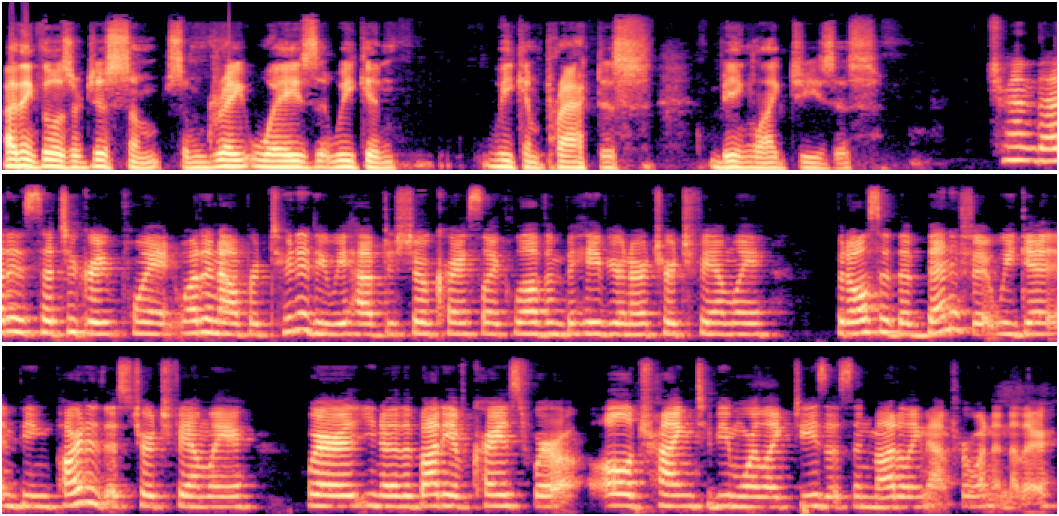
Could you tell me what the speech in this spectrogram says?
I think those are just some some great ways that we can we can practice being like Jesus. Trent, that is such a great point. What an opportunity we have to show Christ like love and behavior in our church family but also the benefit we get in being part of this church family where you know the body of christ we're all trying to be more like jesus and modeling that for one another.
